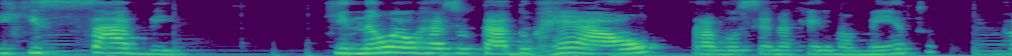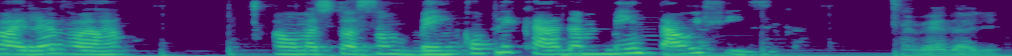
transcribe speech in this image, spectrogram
e que sabe que não é o resultado real para você naquele momento, vai levar a uma situação bem complicada mental e física. É verdade.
